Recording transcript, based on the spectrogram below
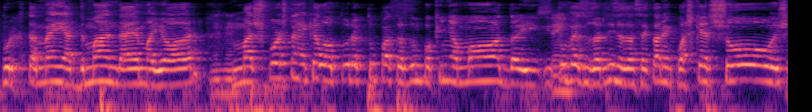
Porque também a demanda é maior, Uhum. mas depois tem aquela altura que tu passas um pouquinho a moda e, e tu vês os artistas aceitarem quaisquer shows,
